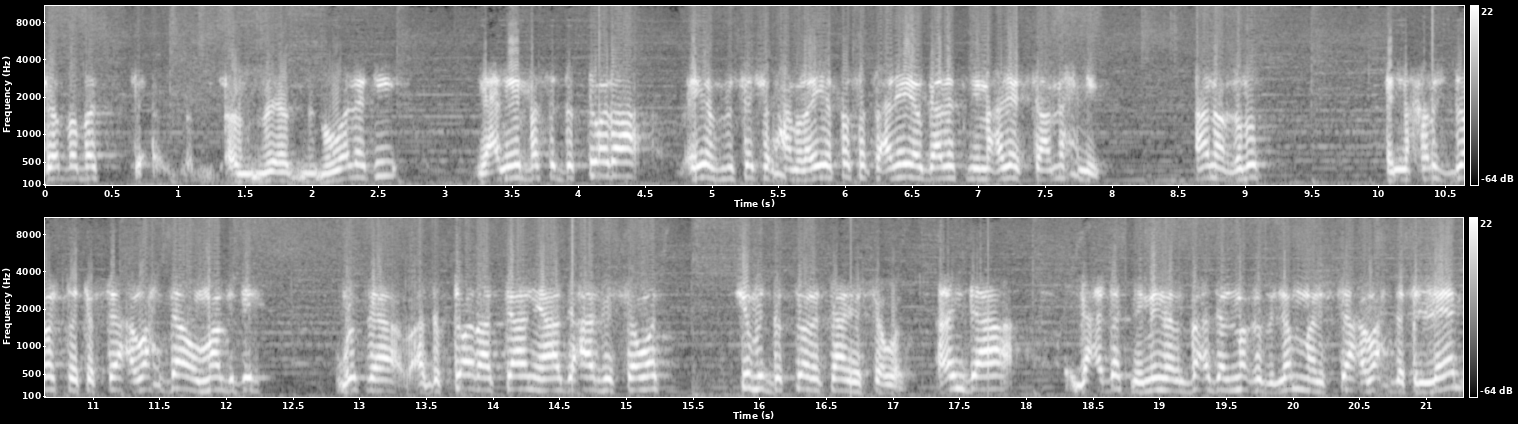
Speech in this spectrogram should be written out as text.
سببت بولدي. يعني بس الدكتورة هي في المستشفى الحمراء هي اتصلت علي وقالت لي معلش سامحني. أنا غلطت ان خرجت زوجتك الساعة واحدة وما قدرت. قلت لها الدكتورة الثانية هذه عارفة إيش سوت؟ شوف الدكتورة الثانية إيش سوت. عندها قعدتني من بعد المغرب لما الساعة واحدة في الليل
